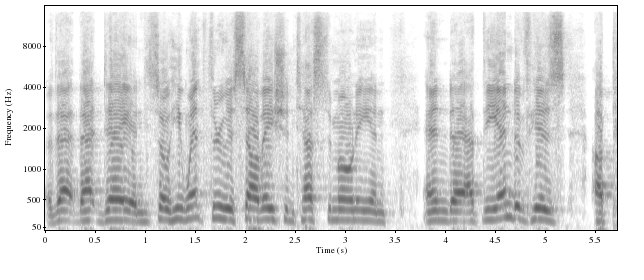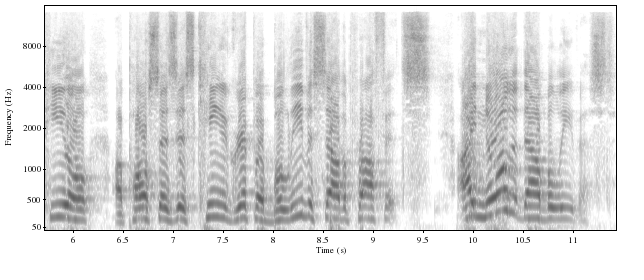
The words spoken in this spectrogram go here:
That, that day. And so he went through his salvation testimony. And, and uh, at the end of his appeal, uh, Paul says this King Agrippa, believest thou the prophets? I know that thou believest.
